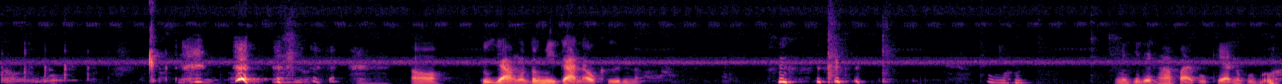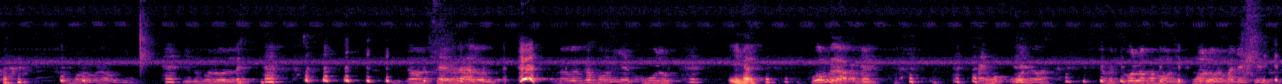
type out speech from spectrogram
เอาแซมเลยเอาแซมเลยอ๋อ ทุกอย่างมันต้องมีการเอาคืนเนาะมันจะได้ห้าฝ่ายผู้แค้นนะผมบอกต้องบอลเราจริงยืนบอลลนเลยต้องใช้เวลาลนมันลนก็มองอย่างคู่อยู่อีหยังหัวมันหรอกมันไม่หัวโกนเหรอแต่มันโกนแล้วก็มองนี่หัวโลนมาจากเส้นเลย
